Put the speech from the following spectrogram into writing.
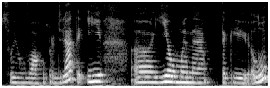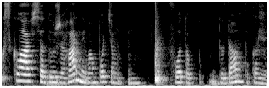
свою увагу приділяти. І є у мене такий лук склався, дуже гарний, вам потім фото додам, покажу.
